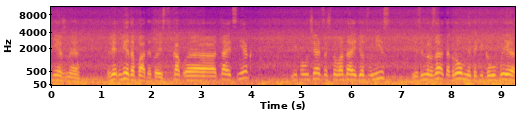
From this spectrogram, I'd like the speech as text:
снежные. Ле- Ледопады, то есть кап- э, тает снег. И получается, что вода идет вниз. И замерзают огромные такие голубые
